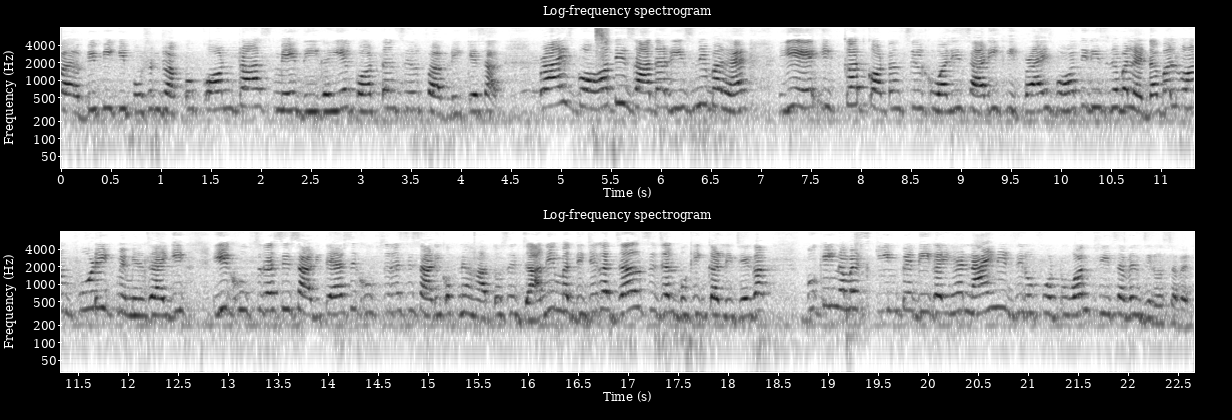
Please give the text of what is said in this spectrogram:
बीपी की पोर्शन जो आपको कॉन्ट्रास्ट में दी गई है कॉटन सिल्क फैब्रिक के साथ। प्राइस बहुत ही ज़्यादा रीजनेबल है। ये इक्कत कॉटन सिल्क वाली साड़ी की प्राइस बहुत ही रीजनेबल है। डबल वन फोर एट में मिल जाएगी। ये खूबसूरत सी साड़ी तो ऐसी खूबसूरत सी साड़ी को अपने हाथों से जाने मत दीजिएगा। जल्द से जल्द बुकिंग कर लीजिएगा। बुकिंग नंबर स्क्रीन पे दी गई है, nine eight zero four two one three seven zero seven.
